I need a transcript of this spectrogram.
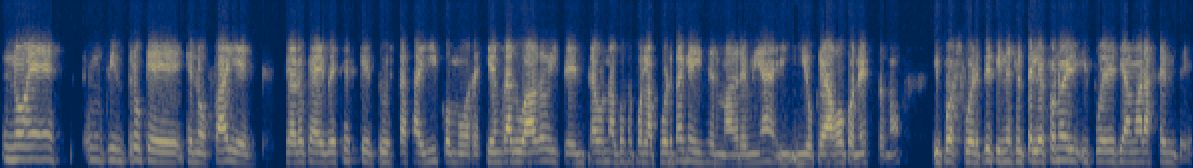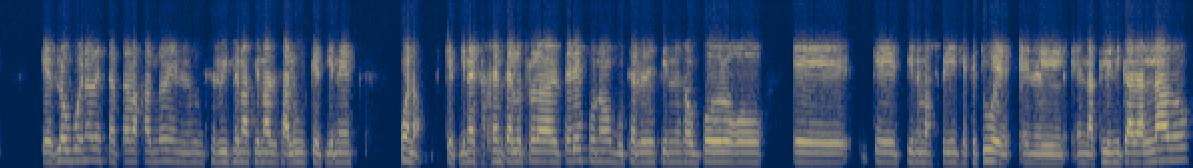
no es un filtro que, que no falle. Claro que hay veces que tú estás allí como recién graduado y te entra una cosa por la puerta que dices, madre mía, ¿y yo qué hago con esto? ¿no? Y por suerte tienes el teléfono y puedes llamar a gente, que es lo bueno de estar trabajando en un Servicio Nacional de Salud que tienes bueno, que tienes a gente al otro lado del teléfono, muchas veces tienes a un podólogo eh, que tiene más experiencia que tú en, el, en, la clínica de al lado,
